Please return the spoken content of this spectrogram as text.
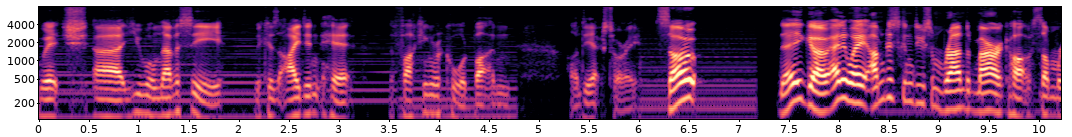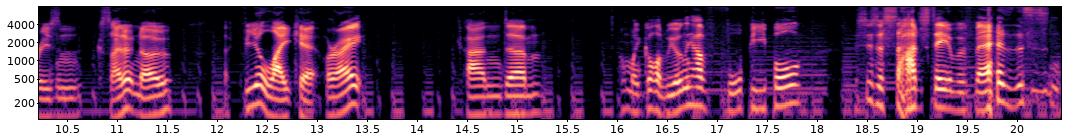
which uh, you will never see because I didn't hit the fucking record button on DxTory. So, there you go. Anyway, I'm just gonna do some random Mario Kart for some reason, because I don't know. I feel like it, alright? And, um, oh my god, we only have four people? This is a sad state of affairs. This isn't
